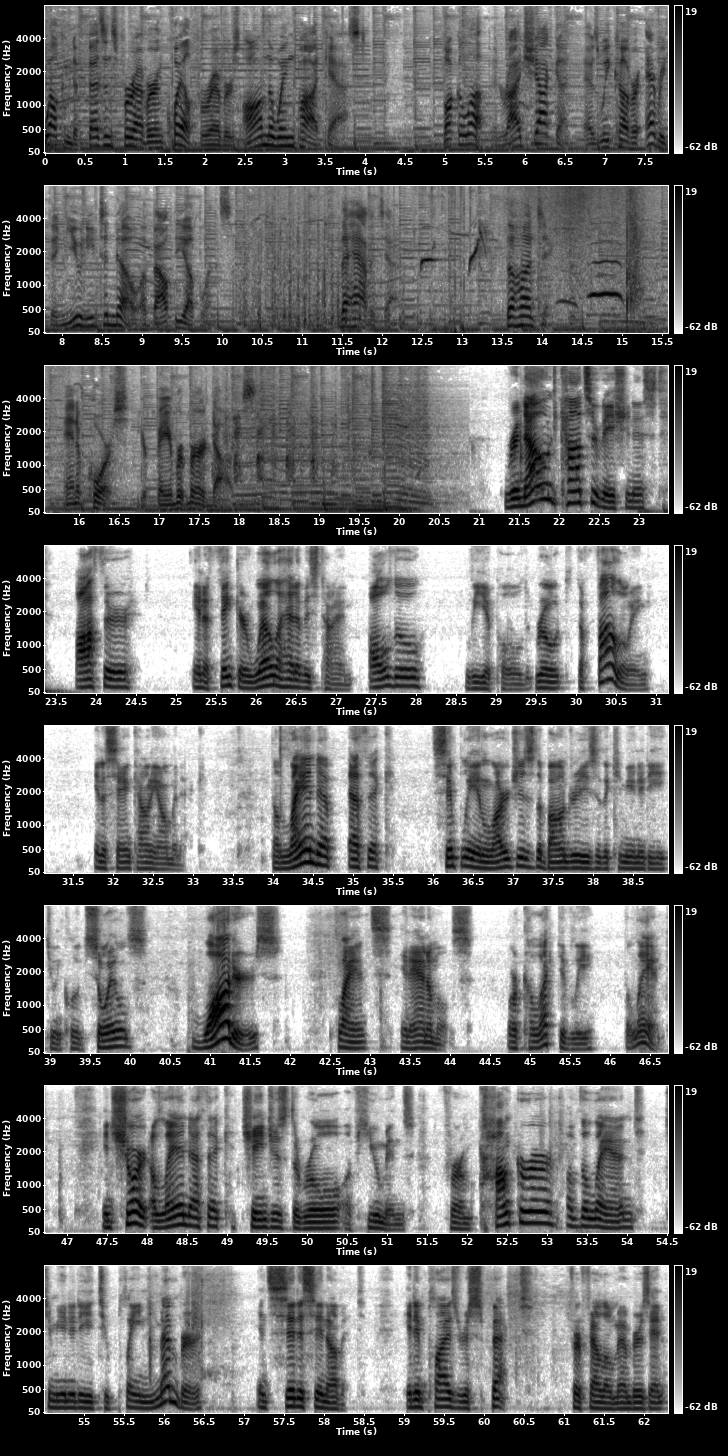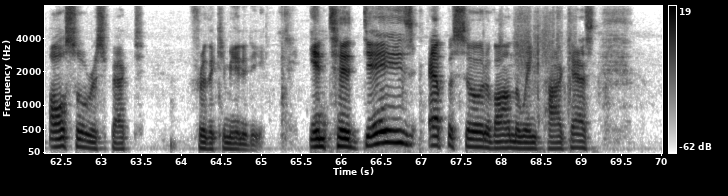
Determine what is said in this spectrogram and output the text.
Welcome to Pheasants Forever and Quail Forever's On the Wing podcast. Buckle up and ride shotgun as we cover everything you need to know about the uplands the habitat, the hunting, and of course, your favorite bird dogs. Renowned conservationist, author, and a thinker well ahead of his time, Aldo Leopold wrote the following in a Sand County Almanac The land ethic simply enlarges the boundaries of the community to include soils, waters, plants, and animals, or collectively, the land. In short, a land ethic changes the role of humans from conqueror of the land community to plain member and citizen of it. It implies respect for fellow members and also respect for the community. In today's episode of On the Wing podcast,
